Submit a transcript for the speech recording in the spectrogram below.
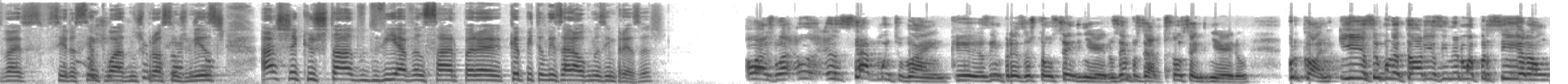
vai ser acentuado nos próximos meses. Acha que o Estado devia avançar para capitalizar algumas empresas? Oh, Angela, sabe muito bem que as empresas estão sem dinheiro, os empresários estão sem dinheiro, porque, olha, e as moratórias ainda não apareceram.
